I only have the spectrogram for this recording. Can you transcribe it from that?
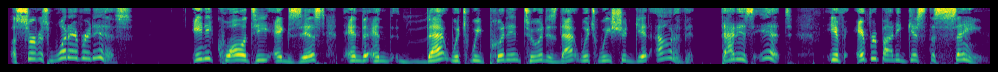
a service, whatever it is. Inequality exists and, and that which we put into it is that which we should get out of it. That is it. If everybody gets the same,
